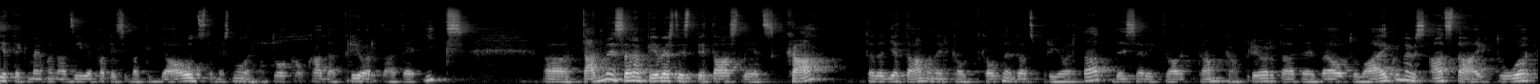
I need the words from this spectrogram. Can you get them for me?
ietekmē manā dzīvē patiesībā tik daudz, tad mēs noliekam to kaut kādā prioritātē X. Tad mēs varam pievērsties pie tās lietas, kā Tad, ja tā man ir kaut, kaut nedaudz prioritāte, tad es arī tam kā prioritātei veltu laiku, nevis atstāju to uh,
